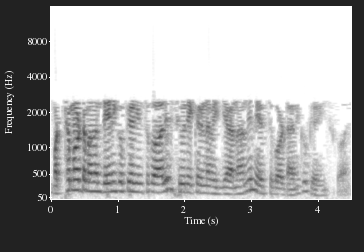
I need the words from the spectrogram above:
మొట్టమొదటి మనం దేనికి ఉపయోగించుకోవాలి? సూర్యకిరణ విజ్ఞానాన్ని నేర్చుకోవటానికి ఉపయోగించుకోవాలి.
